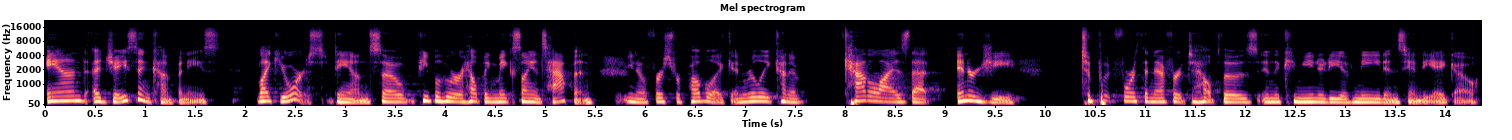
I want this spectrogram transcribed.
and adjacent companies like yours, Dan. So people who are helping make science happen, you know, First Republic, and really kind of catalyze that energy to put forth an effort to help those in the community of need in San Diego.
